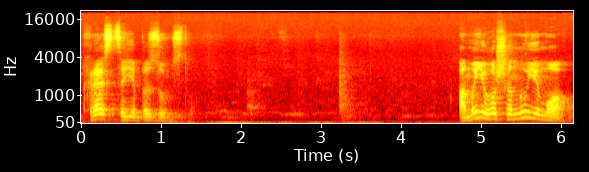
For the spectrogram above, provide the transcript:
хрест це є безумство. А ми його шануємо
